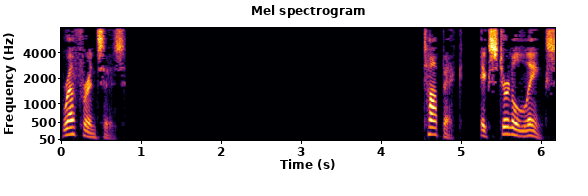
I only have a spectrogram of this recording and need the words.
References. External links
